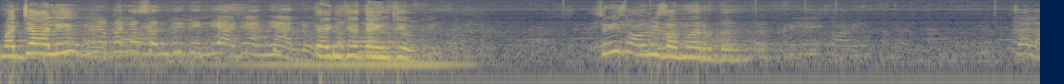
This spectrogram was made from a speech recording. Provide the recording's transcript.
मज्जा आली? आम्हाला संधी दिली आणि आम्ही आलो. Thank you thank you Shri Swami Samarth. चला.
